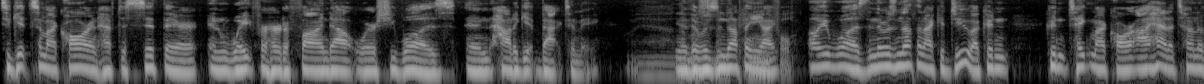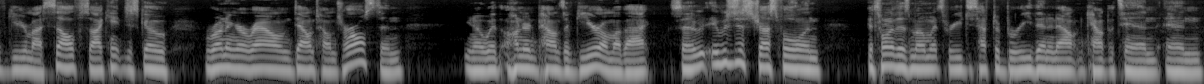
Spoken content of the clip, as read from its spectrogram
to get to my car and have to sit there and wait for her to find out where she was and how to get back to me. Yeah, You know, there was nothing painful. I Oh, it was. And there was nothing I could do. I couldn't couldn't take my car. I had a ton of gear myself, so I can't just go running around downtown Charleston, you know, with 100 pounds of gear on my back. So it was just stressful and it's one of those moments where you just have to breathe in and out and count to 10 and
